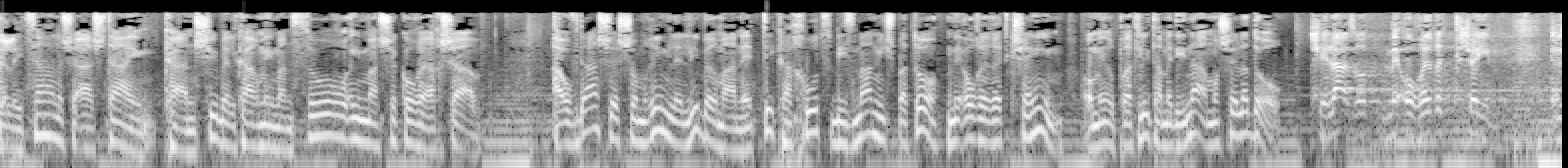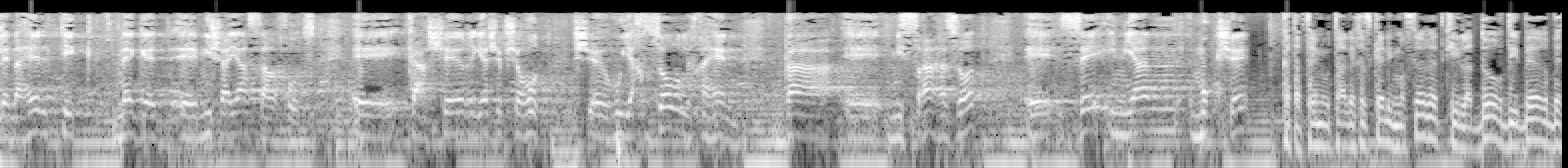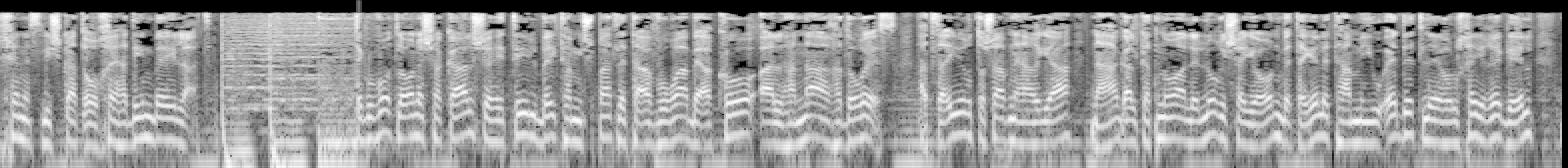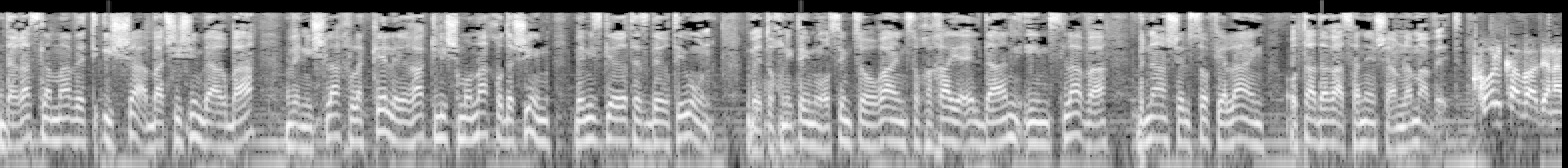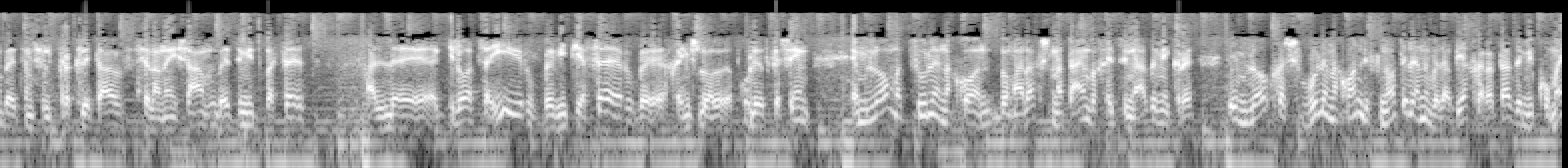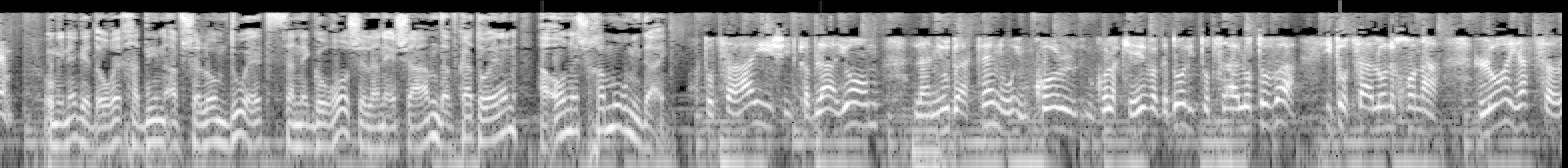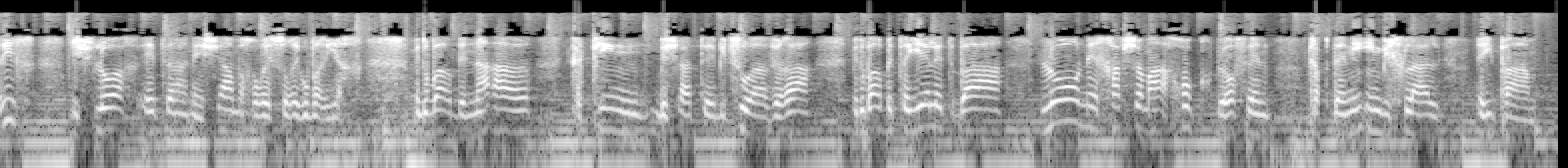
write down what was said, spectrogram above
גלי צה"ל, שעה שתיים, כאן שיבל כרמי מנסור עם מה שקורה עכשיו. העובדה ששומרים לליברמן את תיק החוץ בזמן משפטו מעוררת קשיים, אומר פרקליט המדינה משה לדור. השאלה הזאת מעוררת קשיים. לנהל תיק נגד אה, מי שהיה שר חוץ, אה, כאשר יש אפשרות שהוא יחזור לכהן במשרה הזאת, אה, זה עניין מוקשה. כתבתנו טל יחזקאלי מוסרת כי לדור דיבר בכנס לשכת עורכי הדין באילת. תגובות לעונש הקל שהטיל בית המשפט לתעבורה בעכו על הנער הדורס. הצעיר, תושב נהריה, נהג על קטנוע ללא רישיון בטיילת המיועדת להולכי רגל, דרס למוות אישה בת 64 ונשלח לכלא רק לשמונה חודשים במסגרת הסדר טיעון. בתוכניתנו עושים צהריים שוחחה יעל דן עם סלאבה, בנה של סופיה ליין, אותה דרס הנאשם למוות. כל קו ההגנה בעצם של פרקליטיו של הנאשם בעצם מתבסס על גילו הצעיר ומתייסר והחיים שלו הפכו להיות קשים. הם לא מצאו לנכון במהלך שנתיים וחצי מאז המקרה, הם לא חשבו לנכון לפנות אלינו ולהביע חרטה, זה מקומם. ומנגד עורך הדין אבשלום דואק, סנגורו של הנאשם, דווקא טוען, העונש חמור מדי. התוצאה היא שהתקבלה היום, לעניות דעתנו, עם כל, עם כל הכאב הגדול, היא תוצאה לא טובה, היא תוצאה לא נכונה. לא היה צריך לשלוח את הנאשם מאחורי סורג ובריח. מדובר בנער, קטין בשעת אה, ביצוע העבירה, מדובר בטיילת בה לא נאכף שם החוק באופן קפדני, אם בכלל, אי פעם.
